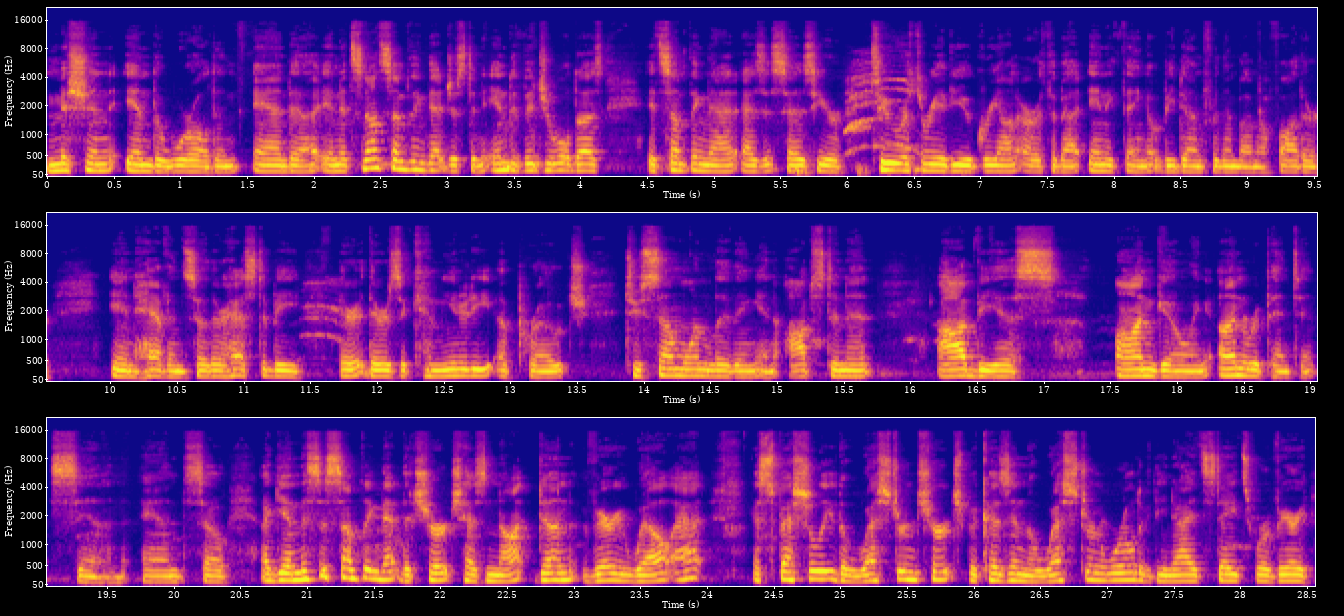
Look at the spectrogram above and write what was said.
mission in the world, and and uh, and it's not something that just an individual does. It's something that, as it says here, two or three of you agree on earth about anything, it will be done for them by my Father in heaven. So there has to be there there's a community approach to someone living in obstinate, obvious ongoing, unrepentant sin. And so, again, this is something that the church has not done very well at, especially the Western church, because in the Western world of the United States, we're very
